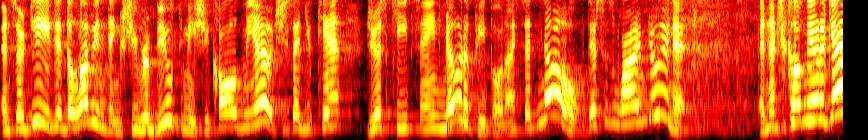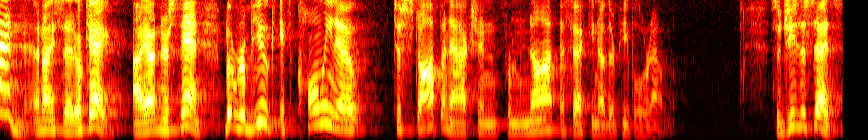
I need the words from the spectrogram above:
And so Dee did the loving thing. She rebuked me. She called me out. She said, You can't just keep saying no to people. And I said, No, this is why I'm doing it. And then she called me out again. And I said, Okay, I understand. But rebuke, it's calling out to stop an action from not affecting other people around them. So Jesus says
